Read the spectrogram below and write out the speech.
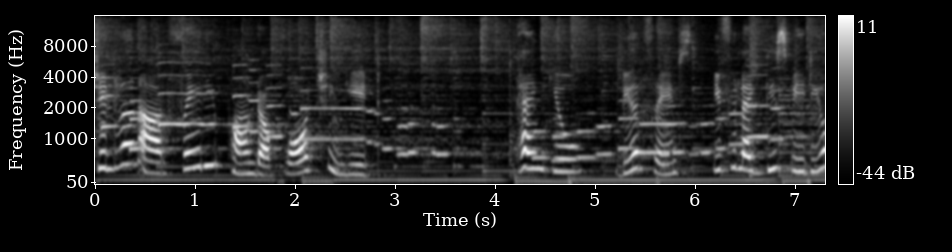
children are very fond of watching it. Thank you, dear friends. If you like this video,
